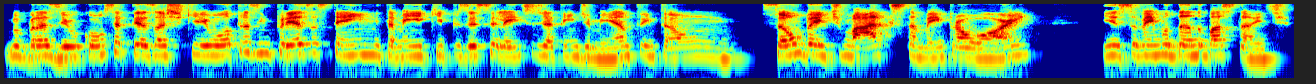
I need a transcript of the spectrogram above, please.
no Brasil, com certeza. Acho que outras empresas têm também equipes excelentes de atendimento, então são benchmarks também para o Warren. E isso vem mudando bastante.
